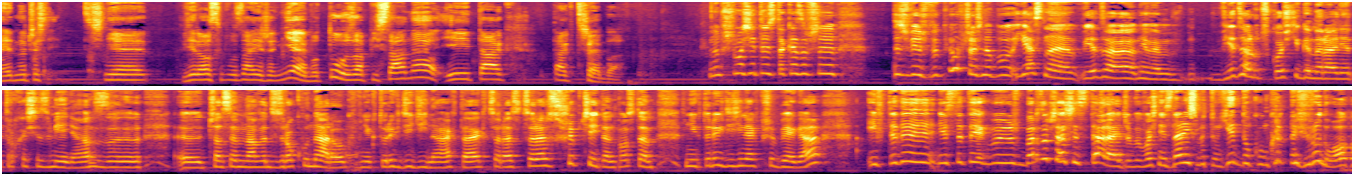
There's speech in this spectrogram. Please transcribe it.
A jednocześnie wiele osób uznaje, że nie, bo tu zapisane i tak, tak trzeba. No przecież właśnie to jest taka zawsze też wiesz, wypiórczość, no bo jasne, wiedza, nie wiem, wiedza ludzkości generalnie trochę się zmienia z y, czasem nawet z roku na rok w niektórych dziedzinach, tak? Coraz, coraz szybciej ten postęp w niektórych dziedzinach przebiega. I wtedy niestety jakby już bardzo trzeba się starać, żeby właśnie znaleźć to jedno konkretne źródło,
